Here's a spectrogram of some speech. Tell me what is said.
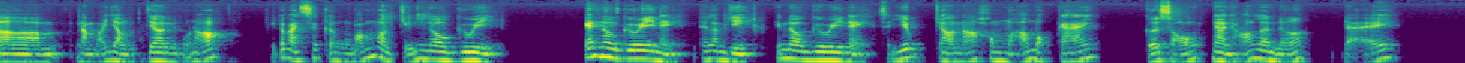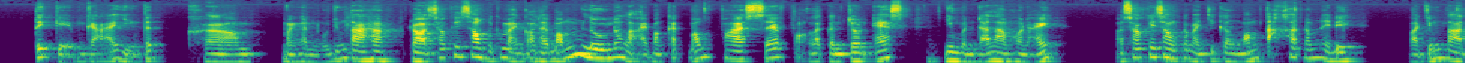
uh, nằm ở dòng trên của nó. Thì các bạn sẽ cần bấm vào chữ no GUI. Cái no GUI này để làm gì? Cái no GUI này sẽ giúp cho nó không mở một cái cửa sổ nho nhỏ lên nữa để tiết kiệm cái diện tích uh, màn hình của chúng ta ha. Rồi sau khi xong thì các bạn có thể bấm lưu nó lại bằng cách bấm File Save hoặc là Ctrl S như mình đã làm hồi nãy. Và sau khi xong các bạn chỉ cần bấm tắt hết đống này đi và chúng ta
